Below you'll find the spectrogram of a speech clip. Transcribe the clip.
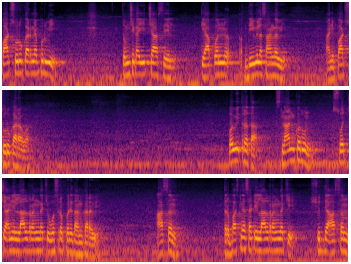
पाठ सुरू करण्यापूर्वी तुमची काही इच्छा असेल ती आपण देवीला सांगावी. आणि पाठ सुरू करावा. पवित्रता. स्नान करून स्वच्छ आणि लाल रंगाचे वस्त्र परिधान करावे. आसन. तर बसण्यासाठी लाल रंगाचे शुद्ध आसन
